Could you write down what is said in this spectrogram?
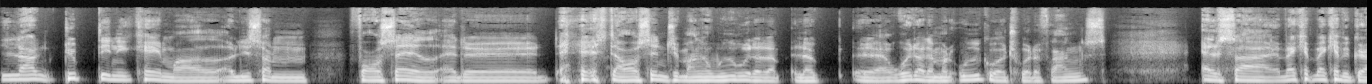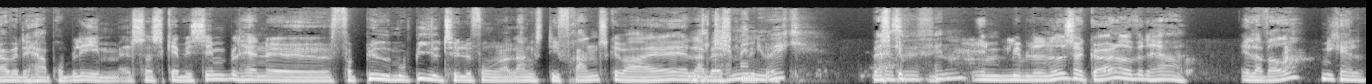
langt dybt ind i kameraet og ligesom forårsagede, at øh, der var sindssygt mange udrytter, der, eller øh, rytter, der måtte udgå af Tour de France. Altså, hvad kan, hvad kan vi gøre ved det her problem? Altså, skal vi simpelthen øh, forbyde mobiltelefoner langs de franske veje? Eller det hvad kan man jo ikke. Hvad skal altså, vi finde? Jamen, vi bliver nødt til at gøre noget ved det her. Eller hvad, Michael?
